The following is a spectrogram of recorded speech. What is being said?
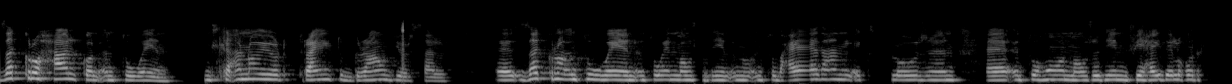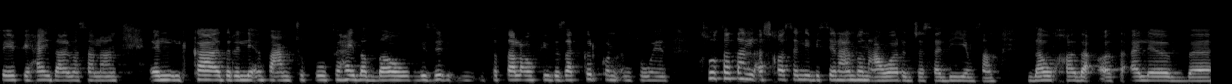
ذكروا حالكم أنتم وين؟ مثل كأنه you're trying to ground yourself. ذكروا أنتم وين؟ أنتم وين موجودين؟ انه أنتم بعيد عن الإكسبلوجن أنتم هون موجودين في هيدي الغرفة في هيدا مثلا الكادر اللي أنتم عم تشوفوه في هيدا الضوء بيصير تطلعوا فيه بذكركم أنتم وين. خصوصا الأشخاص اللي بيصير عندهم عوارض جسدية مثلا دوخة دقة قلب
